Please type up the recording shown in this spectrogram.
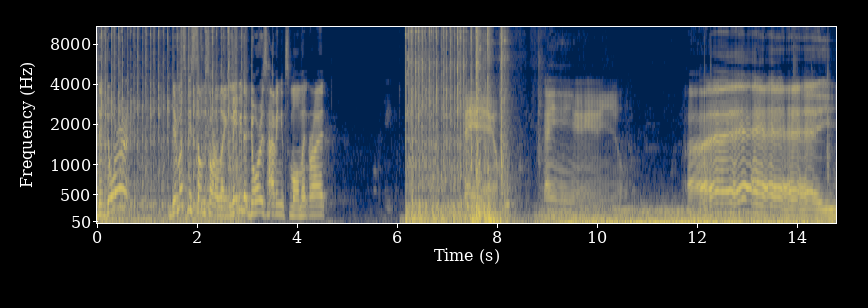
The door. There must be some sort of like. Maybe the door is having its moment, right? Damn. Damn. Uh, hey, hey, hey.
